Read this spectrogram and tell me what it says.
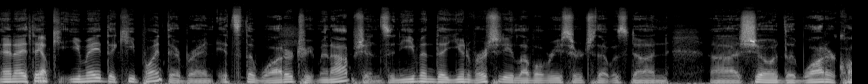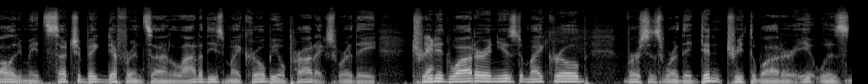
and I think you made the key point there, Brian. It's the water treatment options, and even the university level research that was done uh, showed the water quality made such a big difference on a lot of these microbial products where they treated water and used a microbe versus where they didn't treat the water. It was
